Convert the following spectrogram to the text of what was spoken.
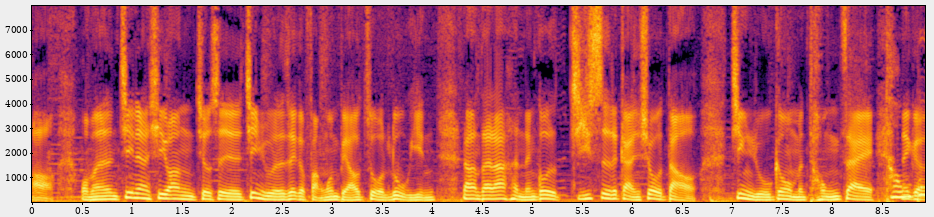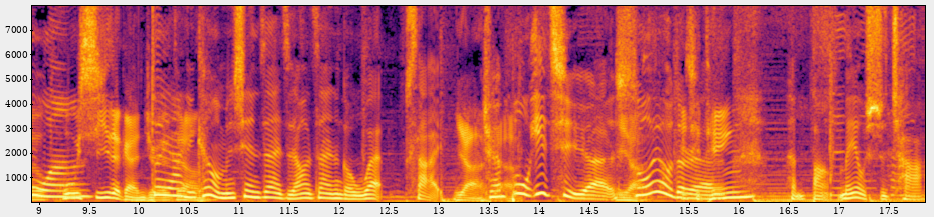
啊，我们尽量希望就是静茹的这个访问不要做录音，让大家很能够及时的感受到静茹跟我们同在那个呼吸的感觉。对啊，你看我们现在只要在那个 website，呀，全部一起，所有的人一起听，很棒，没有时差。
